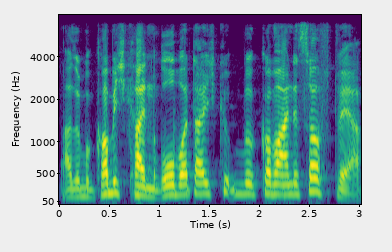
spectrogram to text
Also bekomme ich keinen Roboter, ich bekomme eine Software.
